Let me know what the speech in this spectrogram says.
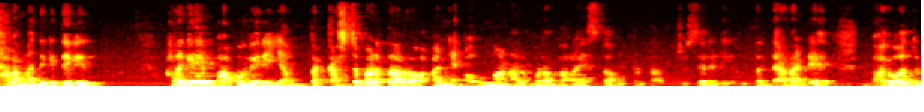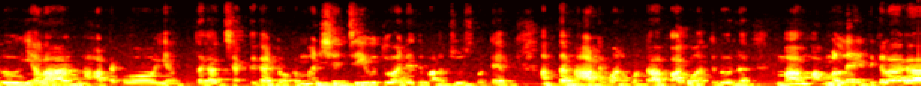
చాలా మందికి తెలియదు. అలాగే పాపం వీరు ఎంత కష్టపడతారో అన్ని అవమానాలు కూడా బరాయిస్తా ఉంటుంటారు. చూసారండి ఎంత తేడా అంటే భగవంతుడు ఎలా నాటకం ఎంతగా చక్కగా అంటే ఒక మనిషి జీవితం అనేది మనం చూసుకుంటే అంత నాటకం అనుకుంటా భగవంతుడు మా మమ్మల్నే ఎందుకులాగా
